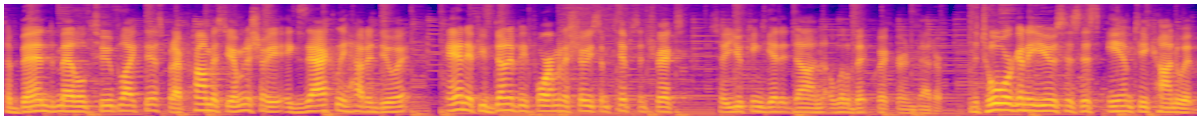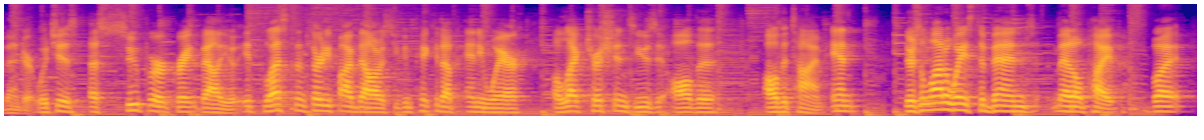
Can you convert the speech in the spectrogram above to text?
to bend metal tube like this, but I promise you, I'm gonna show you exactly how to do it. And if you've done it before, I'm gonna show you some tips and tricks so you can get it done a little bit quicker and better. The tool we're gonna use is this EMT conduit bender, which is a super great value. It's less than $35. You can pick it up anywhere. Electricians use it all the, all the time. And there's a lot of ways to bend metal pipe, but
